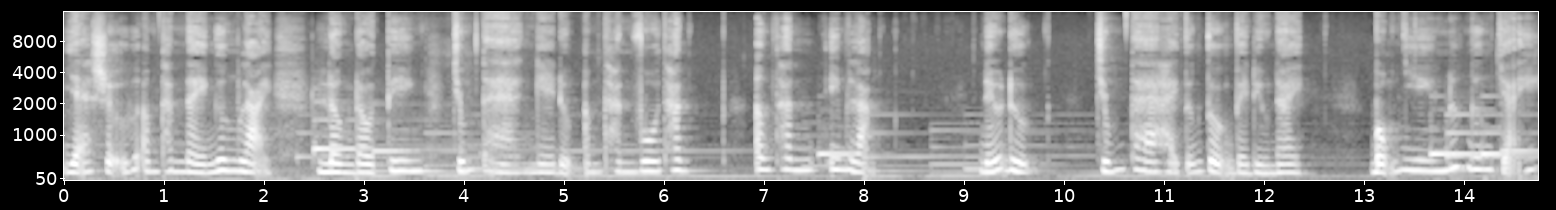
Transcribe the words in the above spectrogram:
Giả sử âm thanh này ngưng lại lần đầu tiên chúng ta nghe được âm thanh vô thanh âm thanh im lặng. Nếu được chúng ta hãy tưởng tượng về điều này bỗng nhiên nước ngưng chảy.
